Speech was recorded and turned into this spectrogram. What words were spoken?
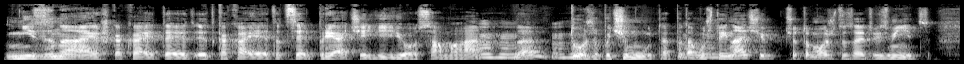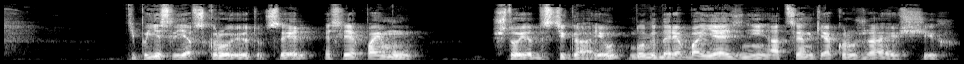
не знаешь, какая это, это, какая это цель, пряча ее сама, uh да, uh тоже почему-то, потому uh что иначе что-то может из-за этого измениться. Типа, если я вскрою эту цель, если я пойму, что я достигаю благодаря боязни оценки окружающих,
